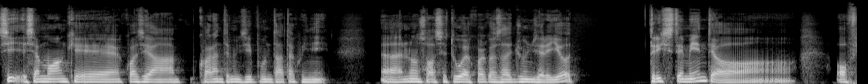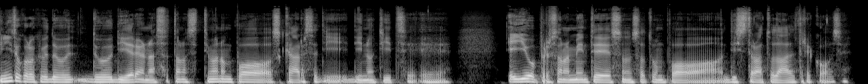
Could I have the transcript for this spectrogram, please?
Sì, siamo anche quasi a 40 minuti di puntata, quindi eh, non so se tu hai qualcosa da aggiungere. Io tristemente ho, ho finito quello che dovevo, dovevo dire, è una- stata una settimana un po' scarsa di, di notizie e, e io personalmente sono stato un po' distratto da altre cose.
